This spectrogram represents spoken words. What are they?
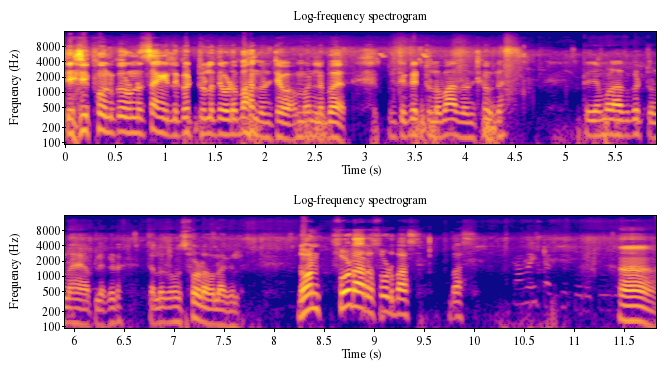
त्याची फोन करूनच सांगितलं गट्टूला तेवढं बांधून ठेवा. म्हणलं बरं. ते गट्टूला बांधून ठेवलं. त्याच्यामुळं आज गट्टू नाही आपल्याकडं. त्याला जाऊन सोडावं लागेल. डॉन सोड अरे सोड बास बास. हां.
